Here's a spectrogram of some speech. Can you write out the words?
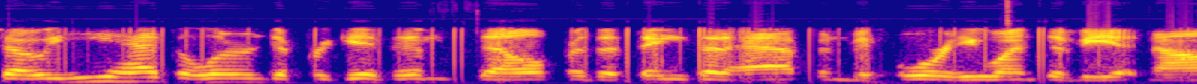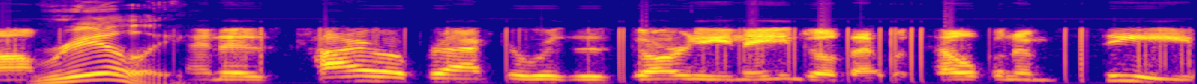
So he had to learn to forgive himself for the things that happened before he went to Vietnam. Really? And his chiropractor was his guardian angel that was helping him see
